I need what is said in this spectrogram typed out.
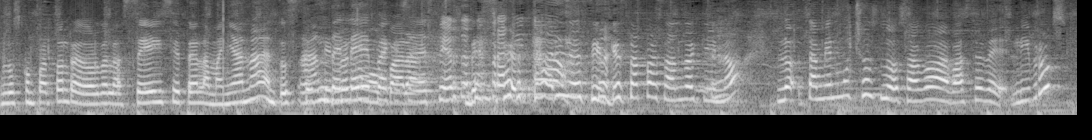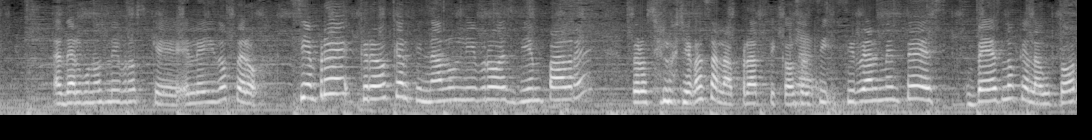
los comparto alrededor de las 6, 7 de la mañana, entonces te sirve Ándele, como para que se despertar y decir qué está pasando aquí, ¿no? Lo- también muchos los hago a base de libros, de algunos libros que he leído, pero siempre creo que al final un libro es bien padre, pero si lo llevas a la práctica, o sea, Claro. si, si realmente es- ves lo que el autor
